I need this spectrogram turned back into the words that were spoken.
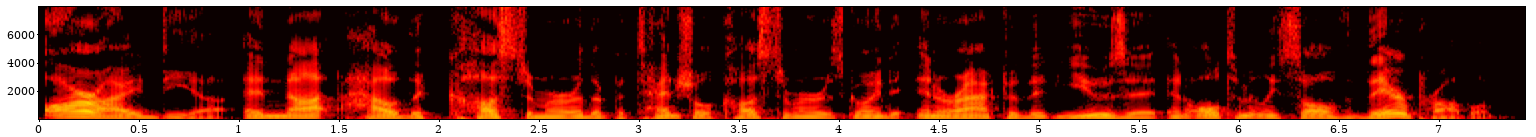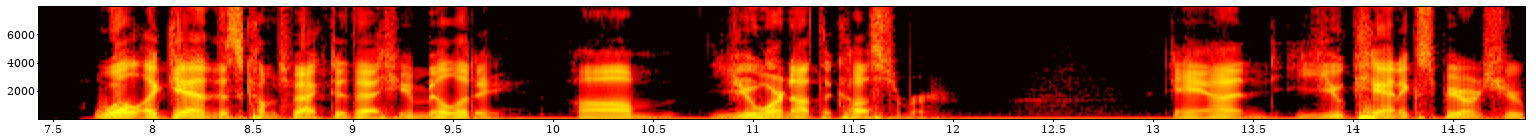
our idea and not how the customer or the potential customer is going to interact with it, use it, and ultimately solve their problem. Well, again, this comes back to that humility. Um, you are not the customer, and you can't experience your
